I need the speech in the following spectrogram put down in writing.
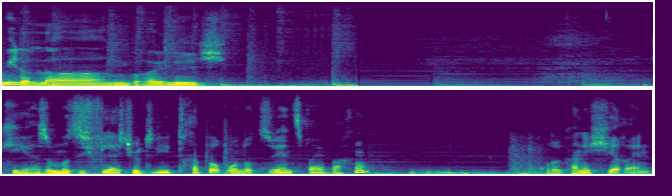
Wieder langweilig. Okay, also muss ich vielleicht wieder die Treppe runter zu den zwei Wachen? Oder kann ich hier rein?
